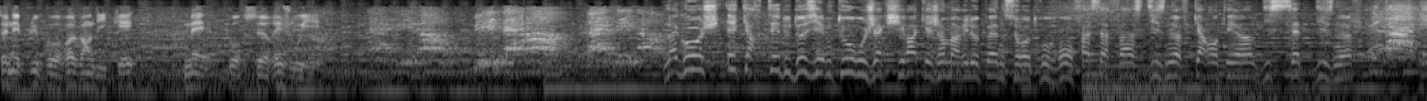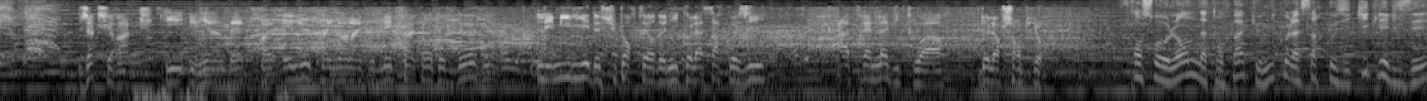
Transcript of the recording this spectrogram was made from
ce n'est plus pour revendiquer, mais pour se réjouir. La gauche écartée du deuxième tour où Jacques Chirac et Jean-Marie Le Pen se retrouveront face à face 19-41, 17-19. Jacques Chirac, qui vient d'être élu président de la République, 52. Les milliers de supporters de Nicolas Sarkozy apprennent la victoire de leur champion. François Hollande n'attend pas que Nicolas Sarkozy quitte l'Élysée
